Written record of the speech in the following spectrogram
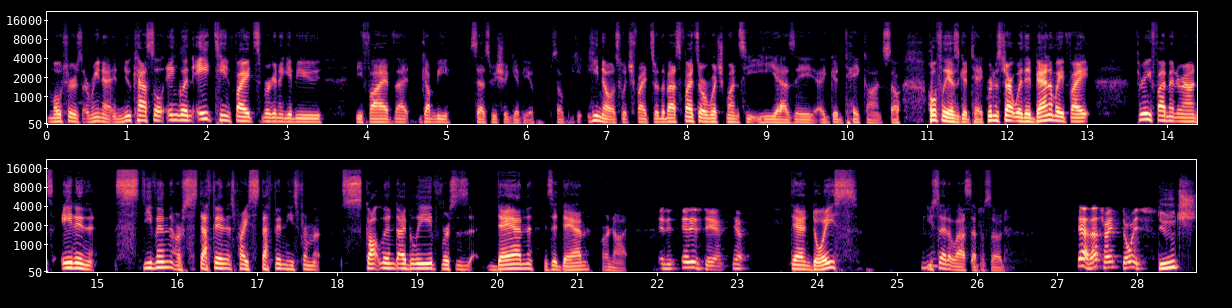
Motors Arena in Newcastle, England. 18 fights. We're going to give you the five that Gumby says we should give you. So he, he knows which fights are the best fights or which ones he, he has a, a good take on. So hopefully he has a good take. We're going to start with a bantamweight fight, three five minute rounds. Aiden Stephen or Stefan, it's probably Stefan. He's from Scotland, I believe, versus Dan. Is it Dan or not? It is, it is Dan. Yep. Dan Doyce. You Mhm. said it last episode. Yeah, that's right. Doyce. Dooch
